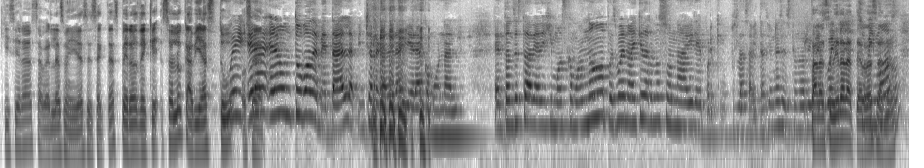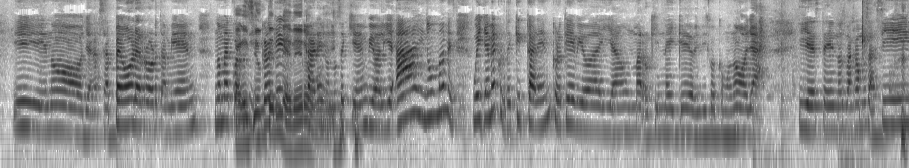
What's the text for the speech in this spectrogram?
quisiera saber las medidas exactas, pero de que solo cabías tú, Güey, o sea, era, era un tubo de metal, la pinche regadera, y era comunal. Entonces todavía dijimos como, no, pues bueno, hay que darnos un aire porque pues las habitaciones están horribles. Para subir a la terraza, Subimos ¿no? Y no, ya, o sea, peor error también. No me acuerdo Parecía si un creo que Karen o no sé quién vio a alguien. Ay, no mames. Güey, ya me acordé que Karen creo que vio ahí a un marroquín naked y dijo como, no, ya. Y este, nos bajamos así,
